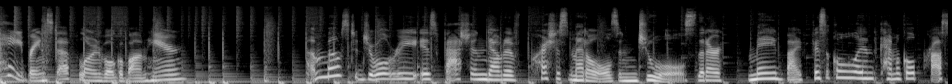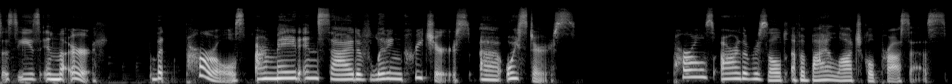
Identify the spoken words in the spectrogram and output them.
Hey, BrainStuff, Lauren Vogelbaum here. Most jewelry is fashioned out of precious metals and jewels that are made by physical and chemical processes in the earth. But pearls are made inside of living creatures, uh, oysters pearls are the result of a biological process,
